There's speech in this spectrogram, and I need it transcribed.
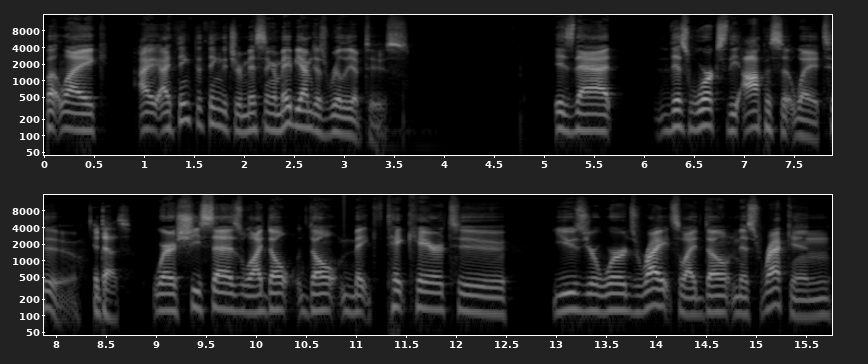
but like I, I think the thing that you're missing, or maybe I'm just really obtuse, is that this works the opposite way too, It does. where she says, "Well, I don't don't make take care to use your words right, so I don't misreckon."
